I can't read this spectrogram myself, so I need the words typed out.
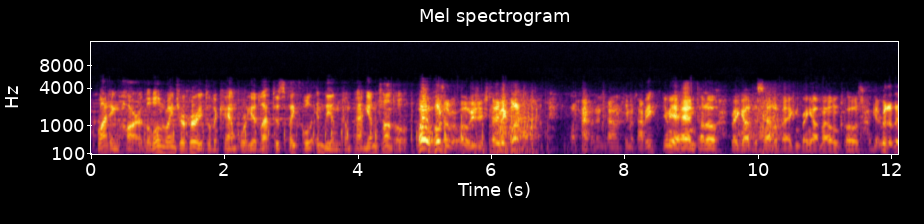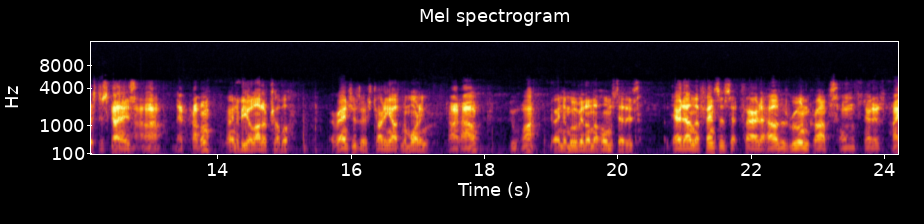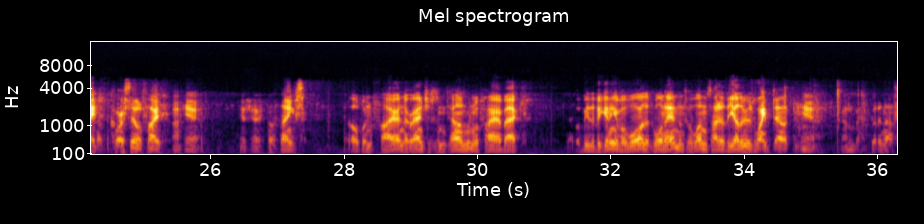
Riding hard, the Lone Ranger hurried to the camp where he had left his faithful Indian companion, Tonto. Whoa, whoa, Silver. Whoa, easy. Steady, big fella. What happened in town, Kemo Sabe? Give me a hand, Tonto. Break out the saddlebag and bring out my own clothes. I'll get rid of this disguise. Ah, that trouble? Going to be a lot of trouble. The ranchers are starting out in the morning. Start out? Do what? They're going to move in on the homesteaders. They'll tear down the fences, set fire to houses, ruin crops. Homesteaders fight? Of course they'll fight. Ah, here. Yes, sir. Oh, thanks. They'll open fire, and the ranchers and townsmen will fire back. That will be the beginning of a war that won't end until one side or the other is wiped out. Here. Come back. Good enough.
